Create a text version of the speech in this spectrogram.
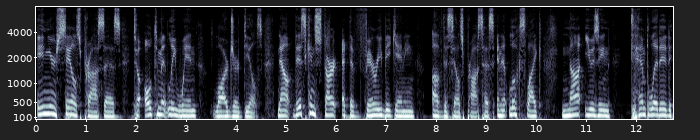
in your sales process to ultimately win larger deals. Now, this can start at the very beginning of the sales process. And it looks like not using templated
